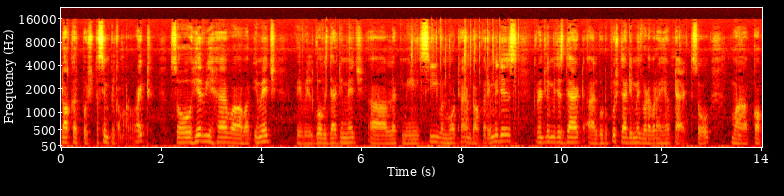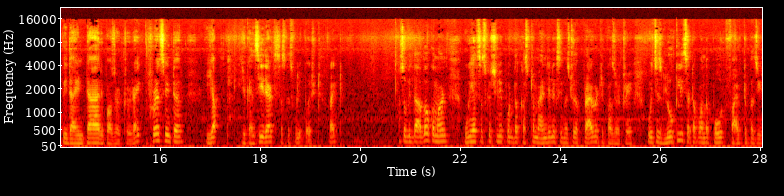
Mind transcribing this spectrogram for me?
docker push the simple command right so here we have our image. We will go with that image. Uh, let me see one more time docker images. Currently image is that. I'll go to push that image whatever I have tagged. So uh, copy the entire repository right? Press enter. Yep you can see that successfully pushed right? So with the above command we have successfully put the custom nginx image to the private repository which is locally set up on the port 5000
